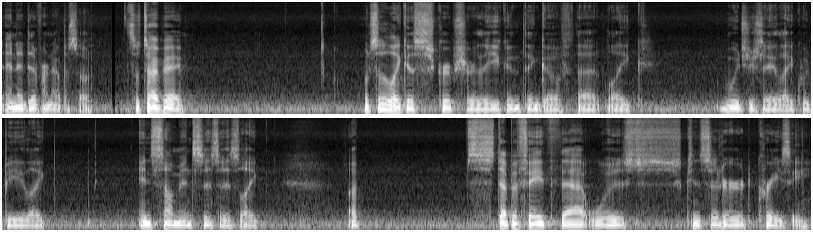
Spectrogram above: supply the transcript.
in a different episode. So Type A, what's a, like a scripture that you can think of that like, would you say like would be like, in some instances like, a step of faith that was considered crazy.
